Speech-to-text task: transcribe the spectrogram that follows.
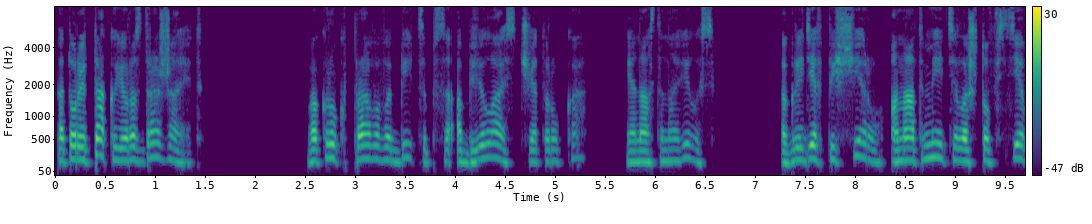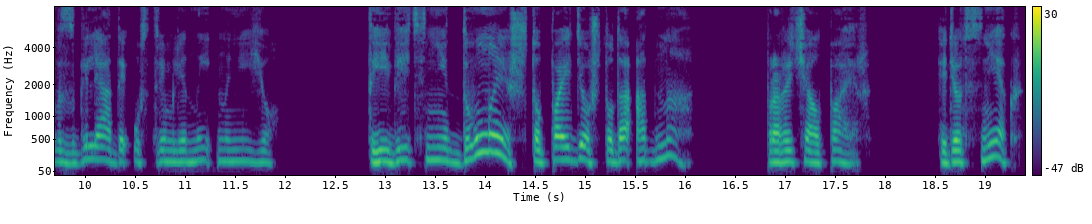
который так ее раздражает. Вокруг правого бицепса обвелась чья-то рука, и она остановилась. Оглядев пещеру, она отметила, что все взгляды устремлены на нее. «Ты ведь не думаешь, что пойдешь туда одна?» — прорычал Пайер. «Идет снег,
